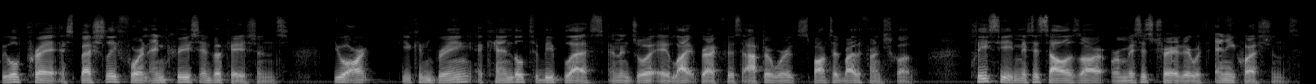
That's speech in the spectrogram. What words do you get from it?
we will pray especially for an increase in vocations. You, are, you can bring a candle to be blessed and enjoy a light breakfast afterwards sponsored by the French Club. Please see Mrs. Salazar or Mrs. Trader with any questions.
